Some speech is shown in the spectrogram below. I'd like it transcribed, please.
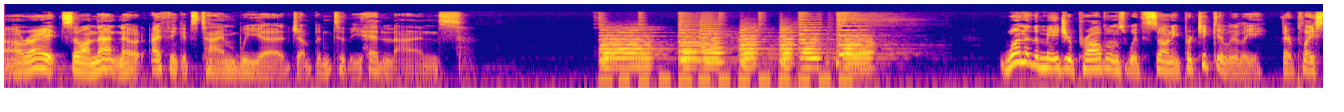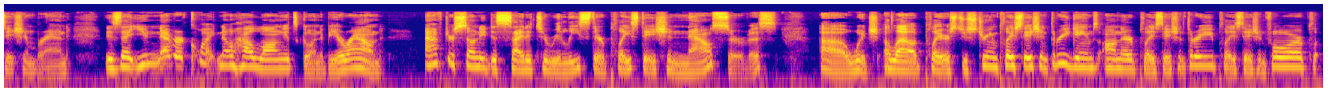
All right. So on that note, I think it's time we uh, jump into the headlines. One of the major problems with Sony, particularly their PlayStation brand, is that you never quite know how long it's going to be around. After Sony decided to release their PlayStation Now service, uh, which allowed players to stream PlayStation 3 games on their PlayStation 3, PlayStation 4, Pl-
